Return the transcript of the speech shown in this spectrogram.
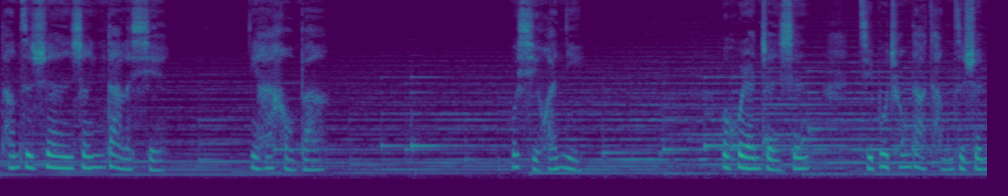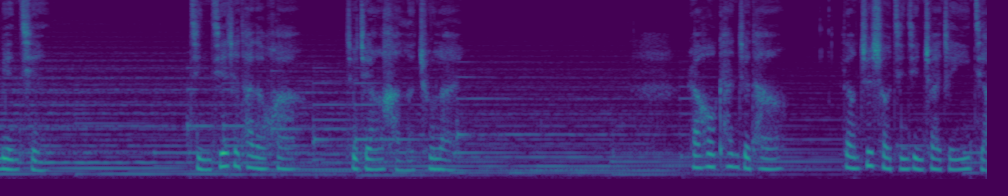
唐子顺声音大了些：“你还好吧？我喜欢你。”我忽然转身，几步冲到唐子顺面前，紧接着他的话就这样喊了出来，然后看着他，两只手紧紧拽着衣角，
